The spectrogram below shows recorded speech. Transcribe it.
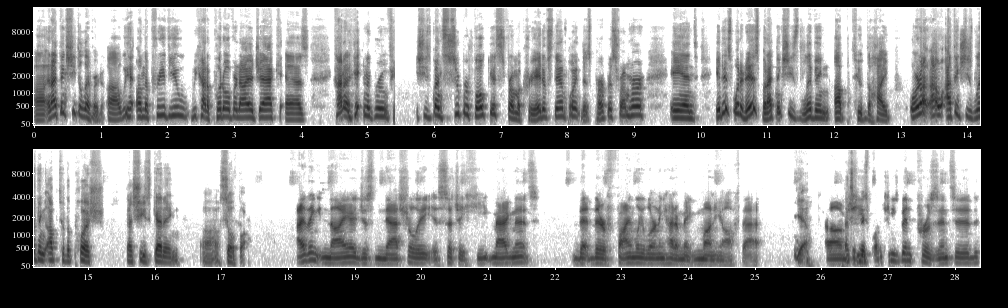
Uh, and I think she delivered. Uh, we on the preview, we kind of put over Nia Jax as kind of hitting a groove. She's been super focused from a creative standpoint. There's purpose from her, and it is what it is. But I think she's living up to the hype, or not, I, I think she's living up to the push that she's getting uh, so far. I think Nia just naturally is such a heat magnet that they're finally learning how to make money off that. Yeah. Um, she's she's been presented.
